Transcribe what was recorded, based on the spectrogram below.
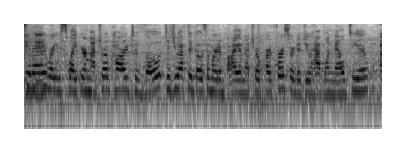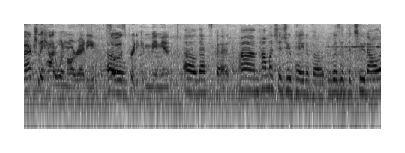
today where you swipe your Metro card to vote. Did you have to go somewhere to buy a Metro card first, or did you have one mailed to you? I actually had one already, so Oh. it was pretty convenient. Oh, that's good. Um, how much did you pay to vote? Was it the two dollar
